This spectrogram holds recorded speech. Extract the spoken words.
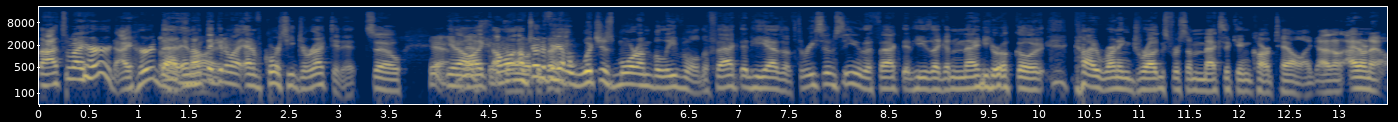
That's what I heard. I heard that, oh and I'm thinking, about, and of course, he directed it. So, yeah, you know, like I'm, I'm trying to figure out which is more unbelievable: the fact that he has a threesome scene, or the fact that he's like a 90 year old guy running drugs for some Mexican cartel. Like, I don't, I don't know,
